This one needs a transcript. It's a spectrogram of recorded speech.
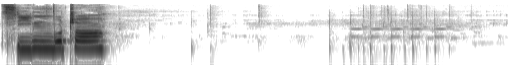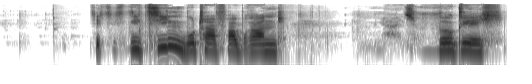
Ziegenbutter. Jetzt ist die Ziegenbutter verbrannt. Ja, also wirklich.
